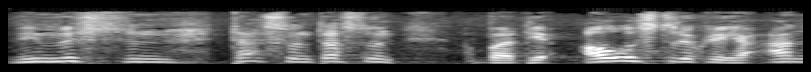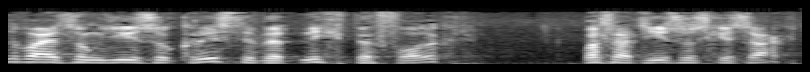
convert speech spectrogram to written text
wir müssen das und das tun. Aber die ausdrückliche Anweisung Jesu Christi wird nicht befolgt. Was hat Jesus gesagt?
